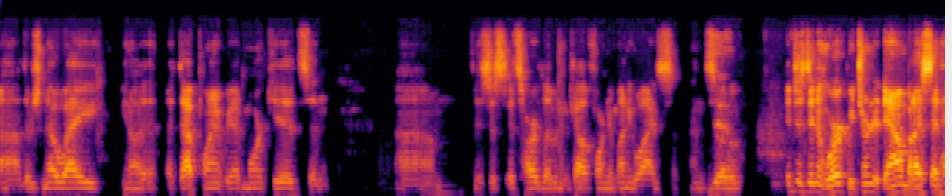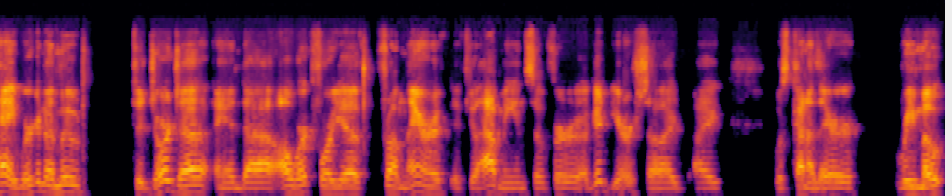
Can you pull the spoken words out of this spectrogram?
uh, there's no way, you know, at that point we had more kids and um, it's just, it's hard living in California money wise. And so it just didn't work. We turned it down, but I said, Hey, we're going to move to Georgia and uh, I'll work for you from there if, if you'll have me. And so for a good year or so, I, I was kind of their remote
